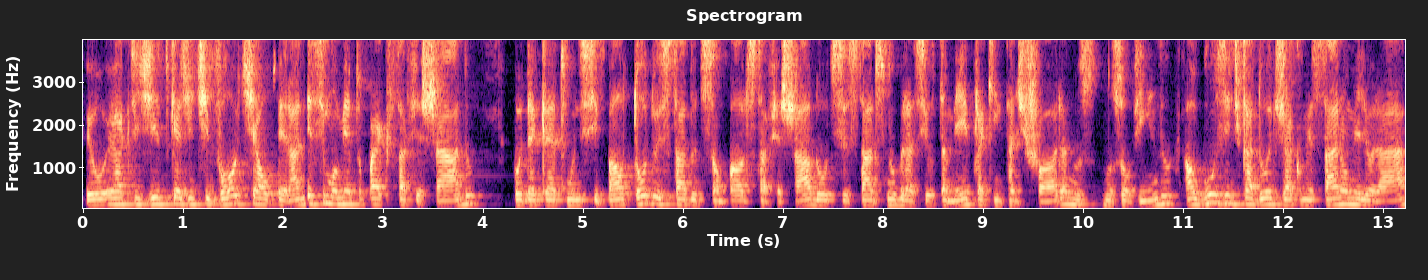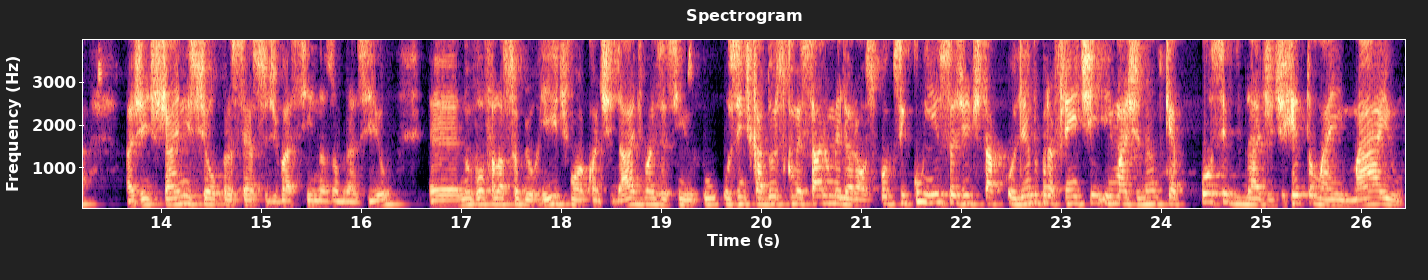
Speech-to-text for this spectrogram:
eu, eu acredito que a gente volte a operar. Nesse momento, o parque está fechado por decreto municipal, todo o estado de São Paulo está fechado, outros estados no Brasil também, para quem está de fora nos, nos ouvindo. Alguns indicadores já começaram a melhorar. A gente já iniciou o processo de vacinas no Brasil. É, não vou falar sobre o ritmo, a quantidade, mas assim, o, os indicadores começaram a melhorar aos poucos e com isso a gente está olhando para frente e imaginando que a possibilidade de retomar em maio,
